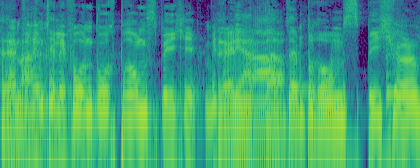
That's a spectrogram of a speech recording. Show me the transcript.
Einfach im Telefonbuch Brumsbichel mit Renate Brumsbichel.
